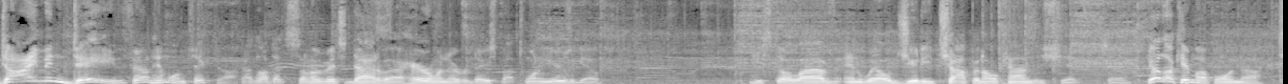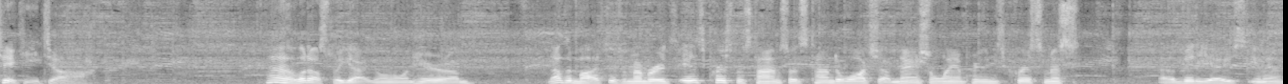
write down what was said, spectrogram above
Diamond Dave, found him on TikTok. I thought that son of a bitch died of a heroin overdose about 20 years ago. He's still alive and well, Judy chopping all kinds of shit. So go look him up on uh, TikTok. Uh, what else we got going on here? Um, Nothing much. Just remember, it is Christmas time, so it's time to watch uh, National Lampoon's Christmas uh, videos. You know,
